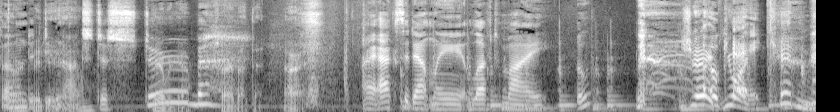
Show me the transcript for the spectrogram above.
phone to do not There we disturb. go. Sorry about that. All right. I accidentally left my. Oh, Jake, you are Okay. kidding me,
